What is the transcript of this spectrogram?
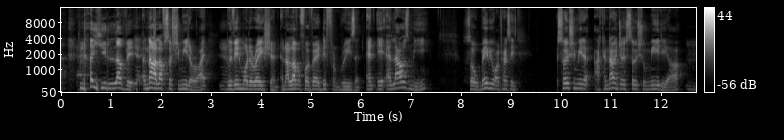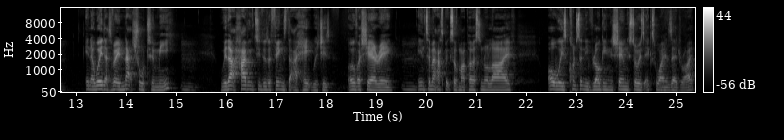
now you love it. and now I love social media, right? Yeah. Within moderation, and I love it for a very different reason, and it allows me. So maybe what I'm trying to say is, social media. I can now enjoy social media Mm. in a way that's very natural to me, Mm. without having to do the things that I hate, which is oversharing, Mm. intimate aspects of my personal life, always constantly vlogging and sharing stories X, Y, and Z, right?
